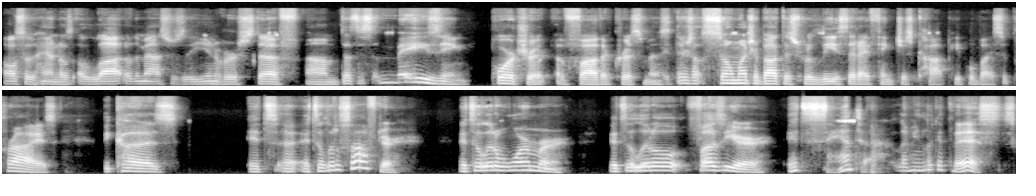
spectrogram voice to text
also handles a lot of the Masters of the Universe stuff. Um, does this amazing portrait of Father Christmas. There's so much about this release that I think just caught people by surprise because it's uh, it's a little softer, it's a little warmer, it's a little fuzzier. It's Santa. I mean, look at this. It's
